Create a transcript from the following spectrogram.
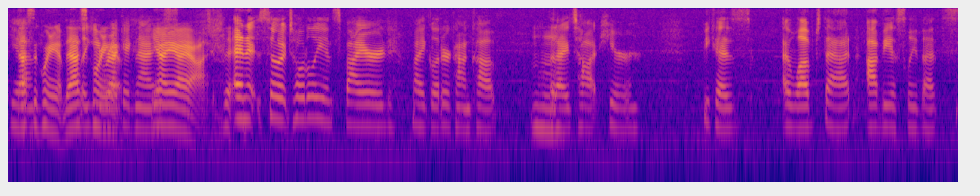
Yeah. That's the Courtney cup. That's Like the you Courtney cup. Yeah, yeah, yeah. The- And it, so it totally inspired my GlitterCon cup Mm-hmm. that I taught here because I loved that. Obviously, that's,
